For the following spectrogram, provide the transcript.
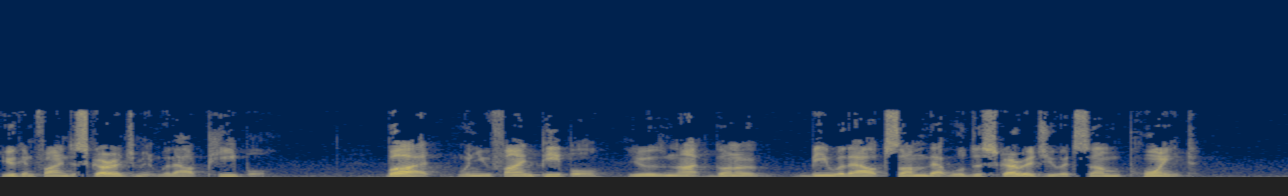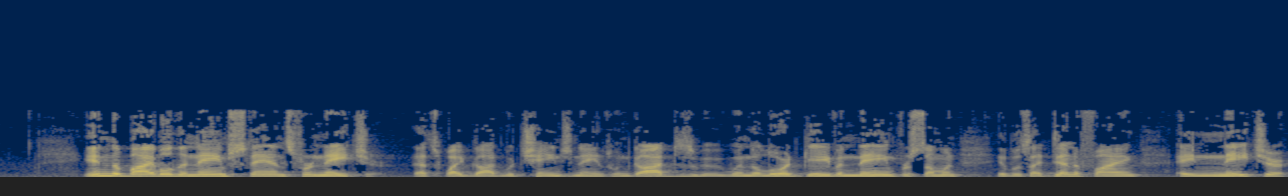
You can find discouragement without people. But when you find people, you're not going to be without some that will discourage you at some point. In the Bible, the name stands for nature. That's why God would change names. When God when the Lord gave a name for someone, it was identifying a nature,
